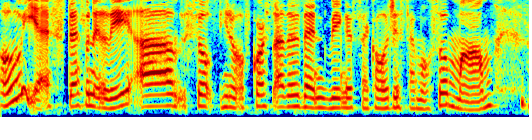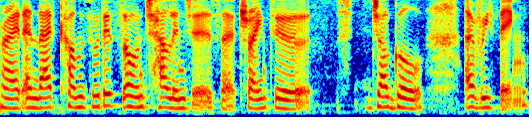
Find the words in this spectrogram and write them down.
Oh, yes, definitely. Um, so, you know, of course, other than being a psychologist, I'm also a mom, right? And that comes with its own challenges, uh, trying to juggle everything.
